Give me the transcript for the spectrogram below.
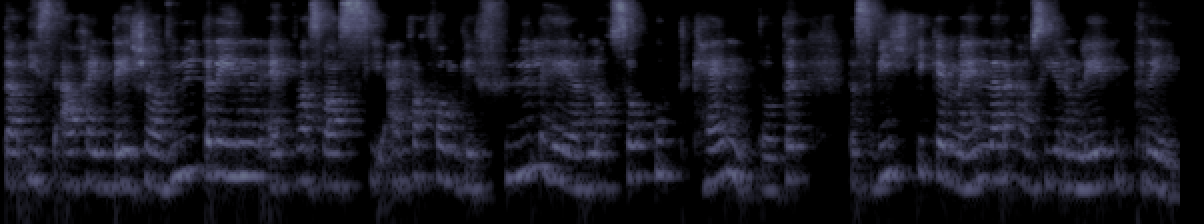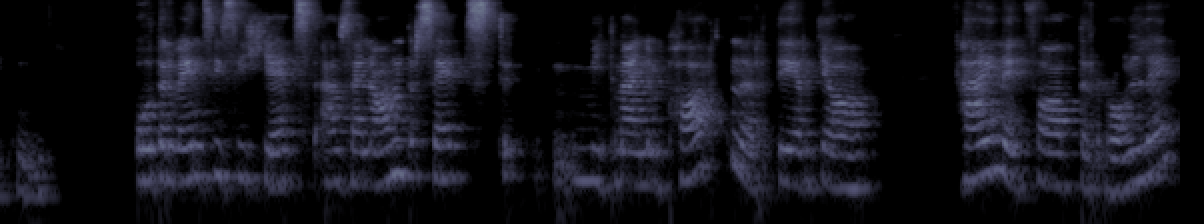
da ist auch ein Déjà-vu drin, etwas, was sie einfach vom Gefühl her noch so gut kennt, oder? Dass wichtige Männer aus ihrem Leben treten. Oder wenn sie sich jetzt auseinandersetzt mit meinem Partner, der ja keine Vaterrolle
